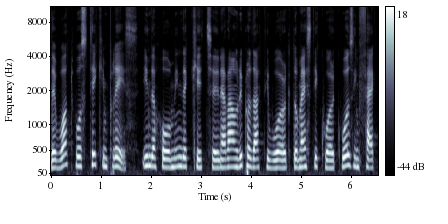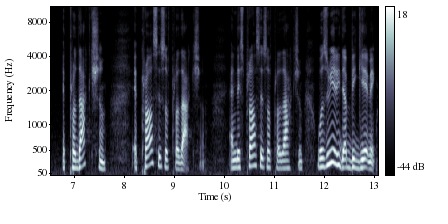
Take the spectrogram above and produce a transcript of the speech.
that what was taking place in the home, in the kitchen, around reproductive work, domestic work, was in fact a production, a process of production. And this process of production was really the beginning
